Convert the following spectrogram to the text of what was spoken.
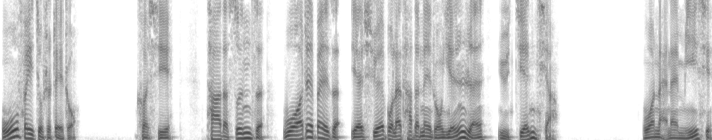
无非就是这种。可惜，他的孙子，我这辈子也学不来他的那种隐忍与坚强。我奶奶迷信，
